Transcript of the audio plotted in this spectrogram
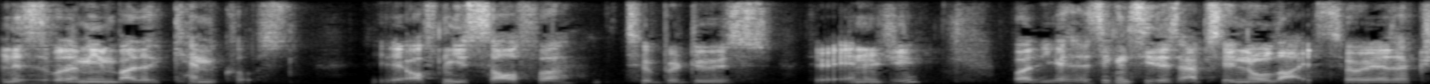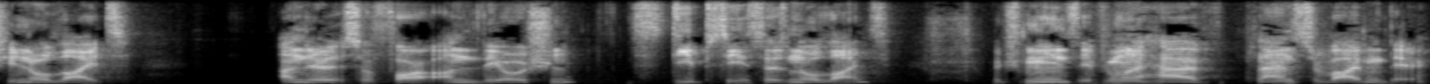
And this is what I mean by the chemicals. They often use sulfur to produce their energy. But as you can see, there's absolutely no light. So there's actually no light under so far under the ocean. It's deep sea, so there's no light. Which means if you want to have plants surviving there,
